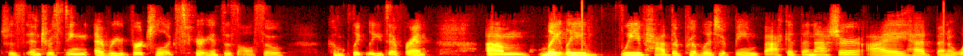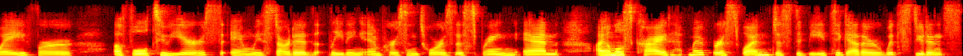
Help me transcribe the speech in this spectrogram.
which was interesting. Every virtual experience is also completely different. Um, lately, we've had the privilege of being back at the Nasher. I had been away for a full two years and we started leading in person tours this spring. And I almost cried my first one just to be together with students.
